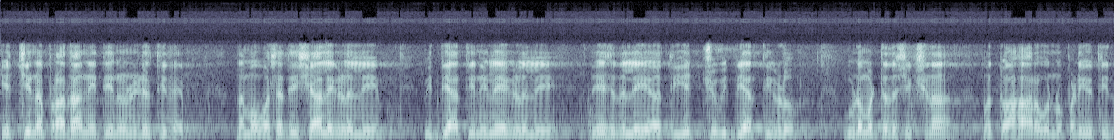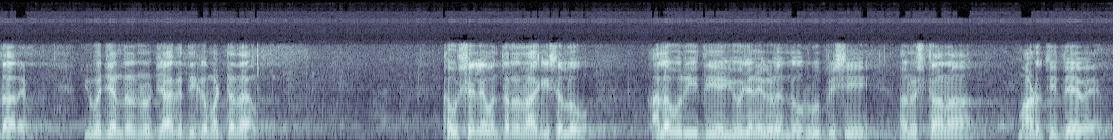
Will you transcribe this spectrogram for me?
ಹೆಚ್ಚಿನ ಪ್ರಾಧಾನ್ಯತೆಯನ್ನು ನೀಡುತ್ತಿದೆ. ನಮ್ಮ ವಸತಿ ಶಾಲೆಗಳಲ್ಲಿ, ವಿದ್ಯಾರ್ಥಿ ನಿಲಯಗಳಲ್ಲಿ ದೇಶದಲ್ಲಿ ಅತಿ ಹೆಚ್ಚು ವಿದ್ಯಾರ್ಥಿಗಳು ಗುಣಮಟ್ಟದ ಶಿಕ್ಷಣ ಮತ್ತು ಆಹಾರವನ್ನು ಪಡೆಯುತ್ತಿದ್ದಾರೆ. ಯುವಜನರನ್ನು ಜಾಗತಿಕ ಮಟ್ಟದ ಕೌಶಲ್ಯವಂತರನ್ನಾಗಿಸಲು ಹಲವು ರೀತಿಯ ಯೋಜನೆಗಳನ್ನು ರೂಪಿಸಿ ಅನುಷ್ಠಾನ ಮಾಡುತ್ತಿದ್ದೇವೆ.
